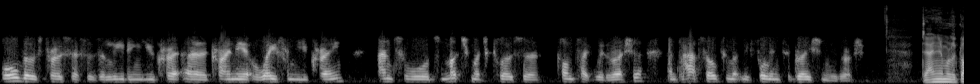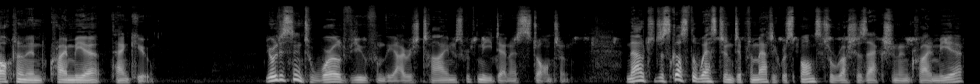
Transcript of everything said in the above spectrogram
all those processes are leading Ukra- uh, Crimea away from Ukraine and towards much, much closer contact with Russia and perhaps ultimately full integration with Russia. Daniel McLaughlin in Crimea, thank you. You're listening to Worldview from the Irish Times with me, Denis Staunton. Now, to discuss the Western diplomatic response to Russia's action in Crimea,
